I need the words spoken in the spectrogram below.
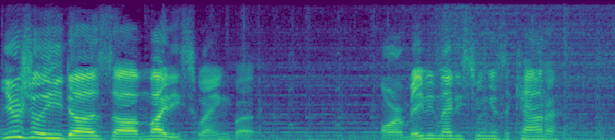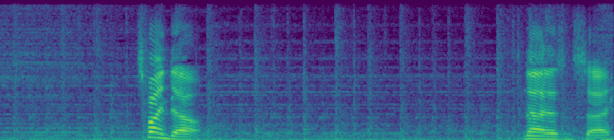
Usually he does uh, mighty swing, but or maybe mighty swing is a counter. Let's find out. No, it doesn't say.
